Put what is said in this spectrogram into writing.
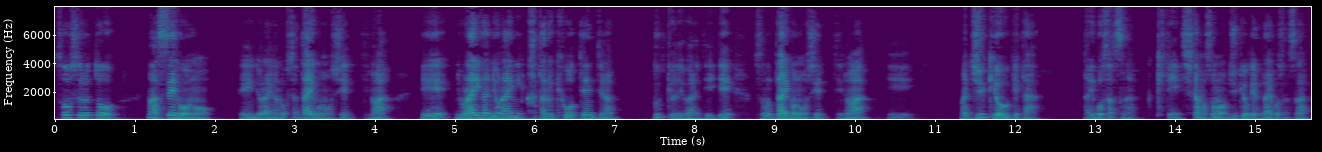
そうすると、まあ、西方の、えー如来が残した第五の教えっていうのは、えー如来が如来に語る経典っていうのは仏教で言われていて、その第五の教えっていうのは、えーまあ、儒教を受けた大菩薩が来て、しかもその儒教を受けた大菩薩は、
